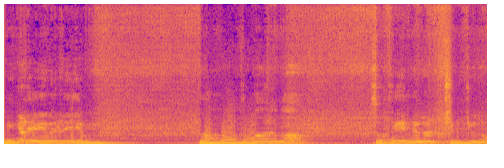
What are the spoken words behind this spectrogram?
നിങ്ങളുടെ ഏവരുടെയും ആത്മാർത്ഥമാകുന്ന ശ്രദ്ധയെ ഞങ്ങൾ ക്ഷണിക്കുന്നു?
